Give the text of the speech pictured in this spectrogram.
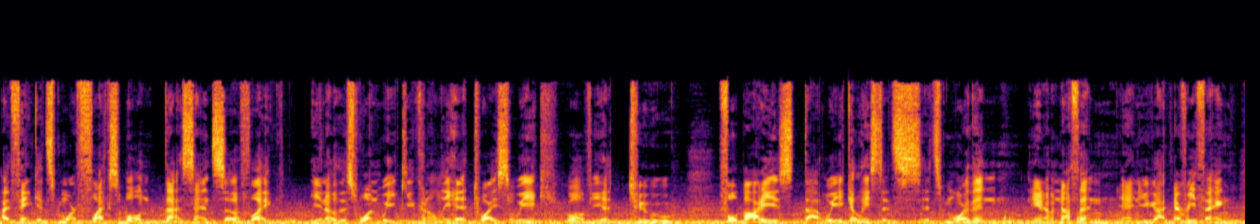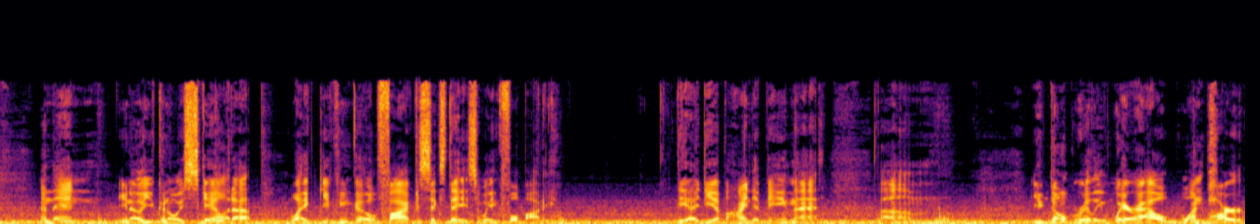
I think it's more flexible in that sense. So if like you know this one week you can only hit twice a week. Well if you hit two full bodies that week at least it's it's more than you know nothing and you got everything. And then you know you can always scale it up. Like you can go five to six days a week full body. The idea behind it being that um, you don't really wear out one part.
